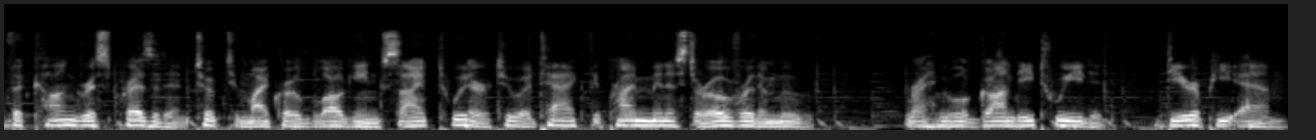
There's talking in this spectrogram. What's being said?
The Congress president took to microblogging site Twitter to attack the Prime Minister over the move. Rahul Gandhi tweeted, Dear PM,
